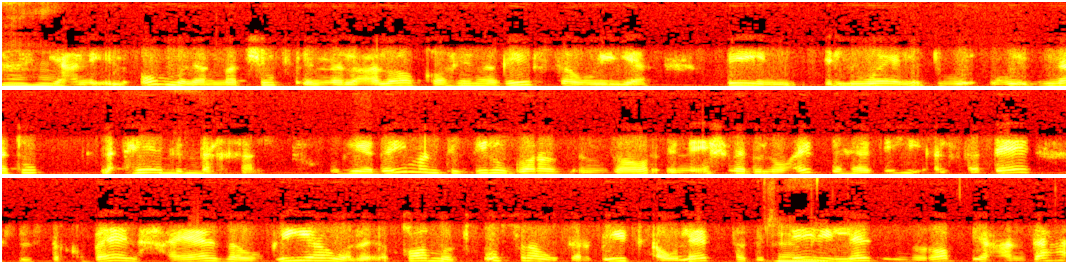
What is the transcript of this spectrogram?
مهم. يعني الأم لما تشوف إن العلاقة هنا غير سوية بين الوالد وابنته لا هي. تتدخل وهي دايما تديله جرس إنذار إن إحنا بنعد هذه الفتاة لاستقبال حياة زوجية ولإقامة أسرة وتربية أولاد فبالتالي جميل. لازم نربي عندها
